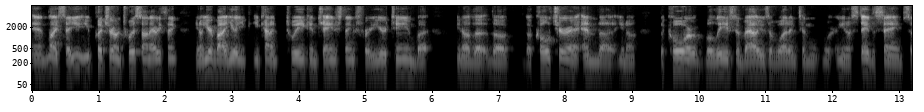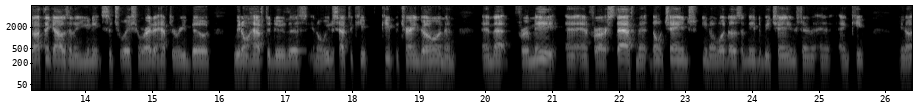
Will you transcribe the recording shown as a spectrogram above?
and like I say, you, you put your own twist on everything. You know, year by year, you, you kind of tweak and change things for your team, but you know, the the the culture and the you know the core beliefs and values of Weddington, were, you know, stayed the same. So I think I was in a unique situation where I didn't have to rebuild. We don't have to do this. You know, we just have to keep keep the train going and and that for me and, and for our staff meant don't change you know what doesn't need to be changed and, and, and keep you know,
